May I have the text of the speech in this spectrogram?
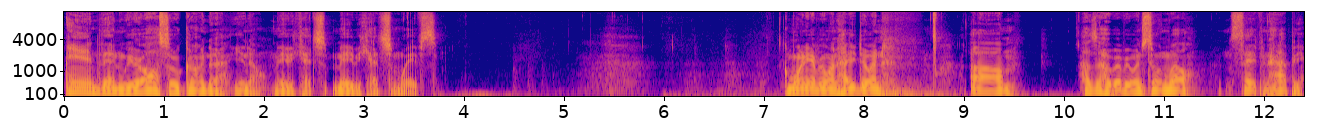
and then we are also going to you know maybe catch maybe catch some waves good morning everyone. How you doing? Um how's i hope everyone's doing well safe and happy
